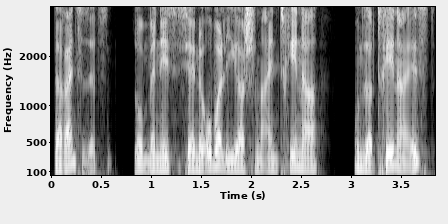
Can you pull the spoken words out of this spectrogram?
da reinzusetzen. So, und wenn nächstes Jahr in der Oberliga schon ein Trainer unser Trainer ist,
